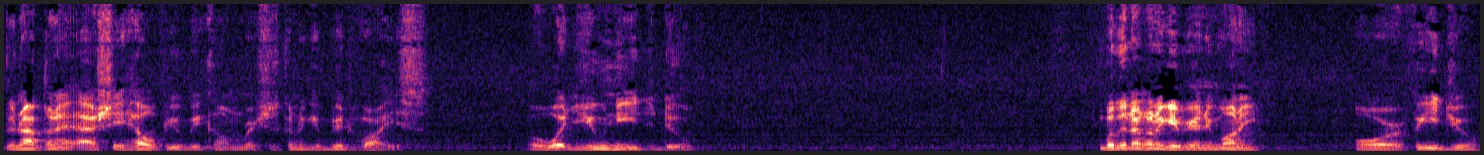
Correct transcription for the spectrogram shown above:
They're not going to actually help you become rich. It's going to give you advice or what you need to do, but they're not going to give you any money or feed you.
